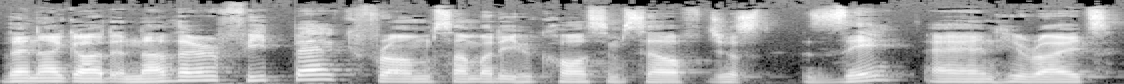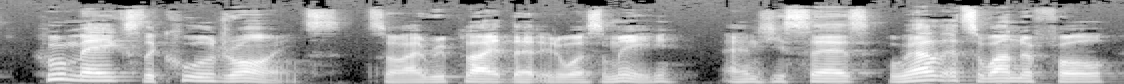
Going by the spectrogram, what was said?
Then I got another feedback from somebody who calls himself just Z, and he writes, who makes the cool drawings? So I replied that it was me. And he says, well, it's wonderful,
